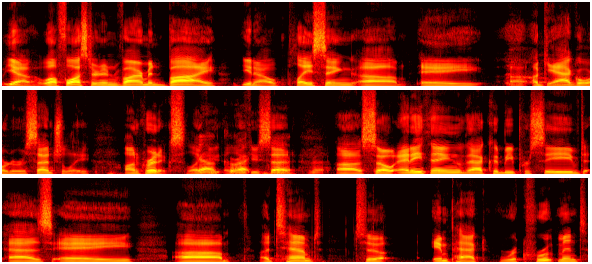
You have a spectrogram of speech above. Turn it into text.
yeah, well, foster an environment by you know placing uh, a uh, a gag order essentially on critics, like Yeah, you, like you said. correct, correct. Uh, so anything that could be perceived as a um, attempt to impact recruitment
